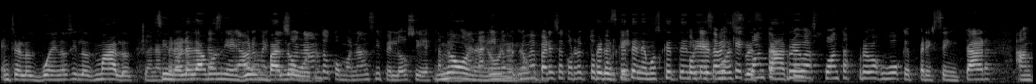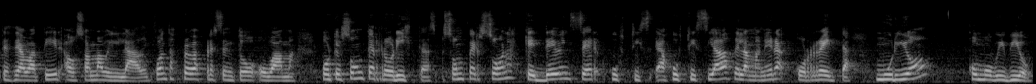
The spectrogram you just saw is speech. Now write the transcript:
entre los buenos y los malos Joana, si no le damos estás- ningún ahora me está valor? sonando como Nancy Pelosi esta No, mañana no, y no, no, no, no me parece correcto Pero es porque, que tenemos que tener porque sabes que cuántas estatus. pruebas cuántas pruebas hubo que presentar antes de abatir a Osama bin Laden cuántas pruebas presentó Obama porque son terroristas son personas que deben ser justi- ajusticiadas de la manera correcta murió como vivió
